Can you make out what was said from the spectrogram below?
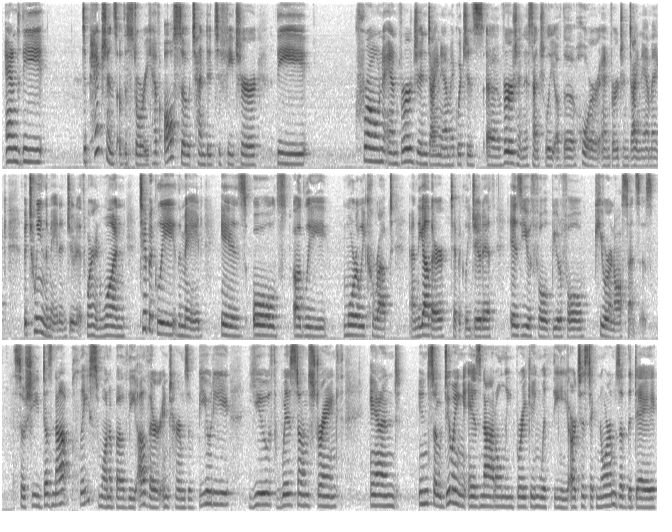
And the depictions of the story have also tended to feature the crone and virgin dynamic, which is a version essentially of the whore and virgin dynamic between the maid and Judith, wherein one, typically the maid, is old, ugly, morally corrupt, and the other, typically Judith, is youthful, beautiful, pure in all senses. So she does not place one above the other in terms of beauty, youth, wisdom, strength, and in so doing is not only breaking with the artistic norms of the day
